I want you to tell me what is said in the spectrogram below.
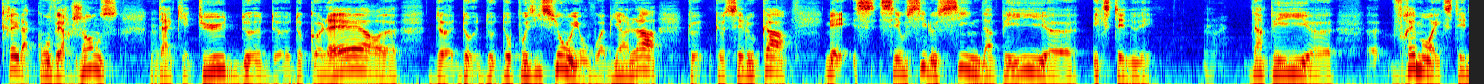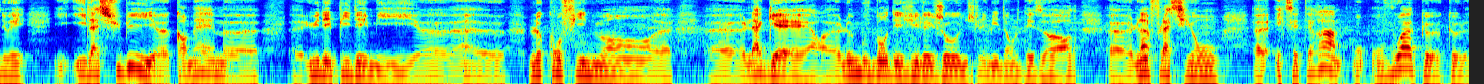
créent la convergence d'inquiétude, de, colère, euh, d'opposition. Et on voit bien là que, c'est le cas. Mais c'est aussi le signe d'un pays euh, exténué d'un pays euh, vraiment exténué. Il, a subi quand même une épidémie, le confinement, la guerre, le mouvement des Gilets jaunes, je l'ai mis dans le désordre, l'inflation, etc. On, voit que, le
